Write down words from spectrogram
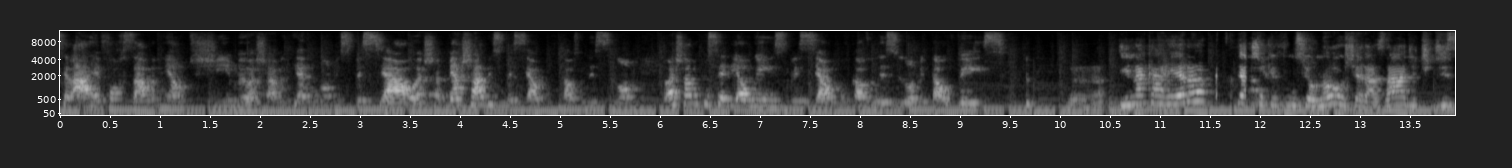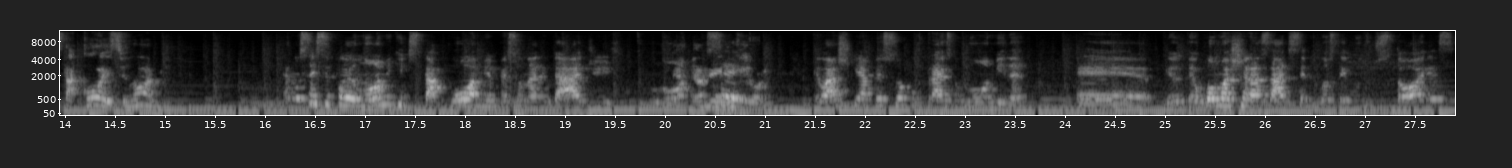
sei lá, reforçava minha autoestima, eu achava que era um nome especial, eu achava, me achava especial por causa desse nome. Eu achava que eu seria alguém especial por causa desse nome, talvez. Uhum. E na carreira, você acha que funcionou o Sherazade? Te destacou esse nome? Eu não sei se foi o nome que destacou a minha personalidade junto com o nome, não sei. Eu, eu acho que é a pessoa por trás do nome, né? É, eu, eu, como a Sherazade, sempre gostei muito de histórias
